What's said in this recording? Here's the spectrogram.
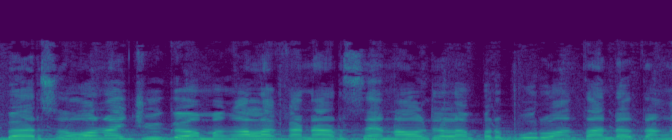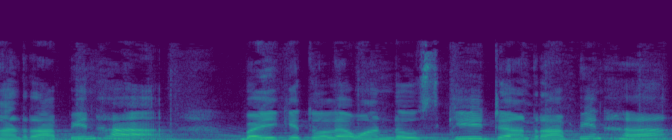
Barcelona juga mengalahkan Arsenal dalam perburuan tanda tangan Rapinha. Baik itu Lewandowski dan Rapinha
